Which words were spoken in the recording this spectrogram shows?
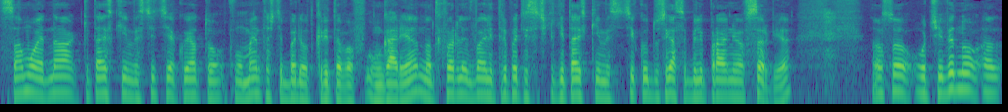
само една китайска инвестиция, която в момента ще бъде открита в Унгария, надхвърля два или три пъти всички китайски инвестиции, които до сега са били правени в Сърбия. Очевидно,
